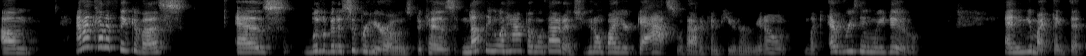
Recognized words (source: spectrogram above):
Um, and I kind of think of us as a little bit of superheroes because nothing would happen without us. You don't buy your gas without a computer. You don't, like everything we do. And you might think that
